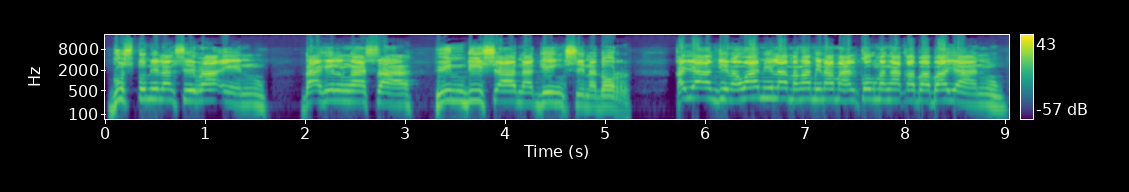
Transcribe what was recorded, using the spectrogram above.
Gusto nilang sirain dahil nga sa hindi siya naging senador. Kaya ang ginawa nila mga minamahal kong mga kababayan,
